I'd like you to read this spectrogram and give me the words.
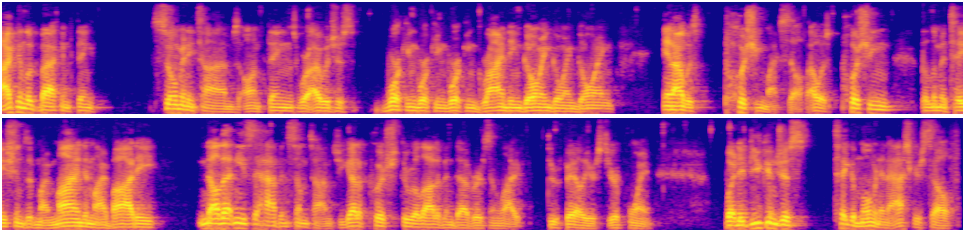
I can look back and think so many times on things where I was just working, working, working, grinding, going, going, going. And I was pushing myself. I was pushing the limitations of my mind and my body. No, that needs to happen sometimes. You got to push through a lot of endeavors in life, through failures, to your point. But if you can just take a moment and ask yourself,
